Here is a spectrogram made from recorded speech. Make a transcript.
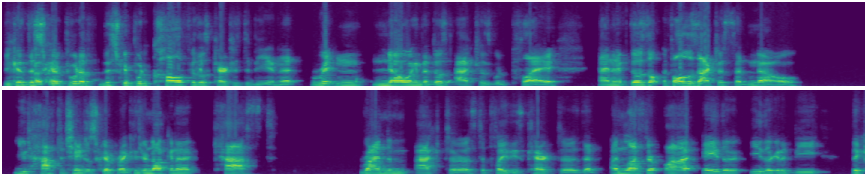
Because the Okay. script would have the script would call for those characters to be in it, written knowing that those actors would play. And if those if all those actors said no, you'd have to change the script, right? Because you're not going to cast random actors to play these characters that unless they're either either going to be the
